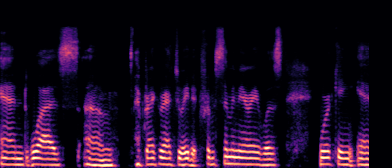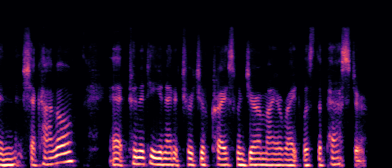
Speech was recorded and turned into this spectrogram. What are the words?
and was, um, after I graduated from seminary, was working in Chicago at Trinity United Church of Christ when Jeremiah Wright was the pastor.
